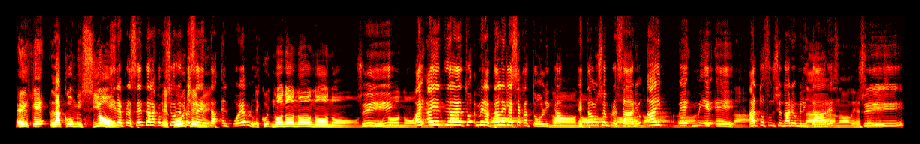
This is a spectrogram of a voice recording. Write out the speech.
es que la comisión... y representa la comisión representa el pueblo. escu- no, no, no, no, no. Sí, No, no, hay, hay entidades, mira, está la iglesia católica, están los empresarios, hay eh, eh, eh, altos funcionarios militares. no, sí.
